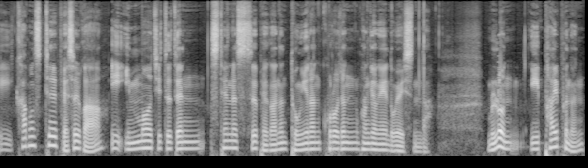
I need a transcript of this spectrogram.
이 카본 스틸 베슬과 이 임머지드된 스테인레스 배관은 동일한 코로전 환경에 놓여 있습니다. 물론 이 파이프는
